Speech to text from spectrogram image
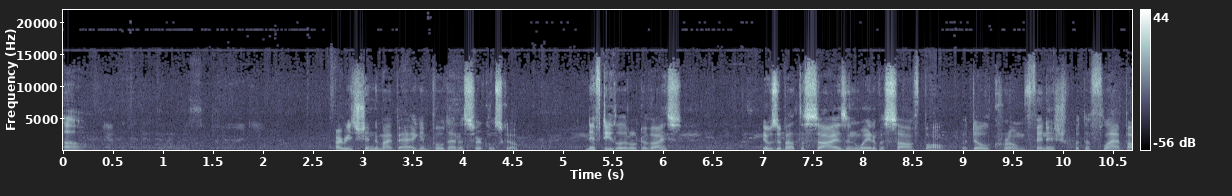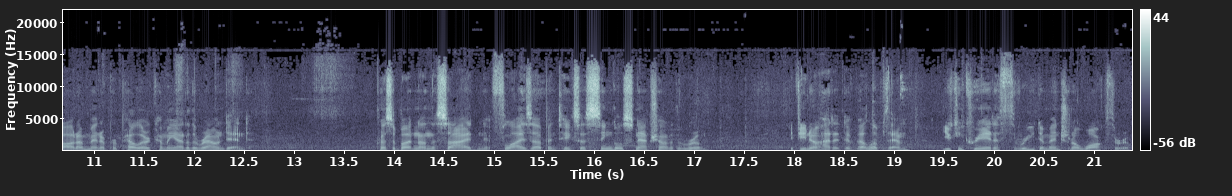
Oh. I reached into my bag and pulled out a circle scope. Nifty little device. It was about the size and weight of a softball, a dull chrome finish with a flat bottom and a propeller coming out of the round end. Press a button on the side and it flies up and takes a single snapshot of the room. If you know how to develop them, you can create a three dimensional walkthrough.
